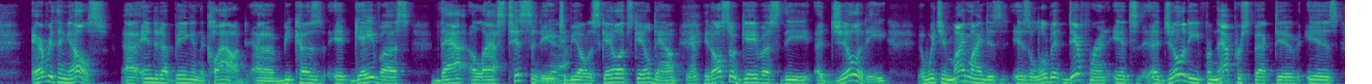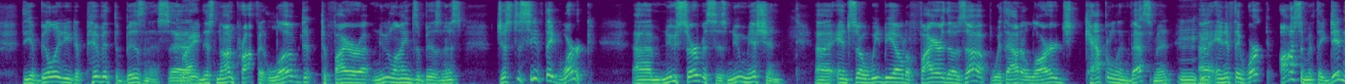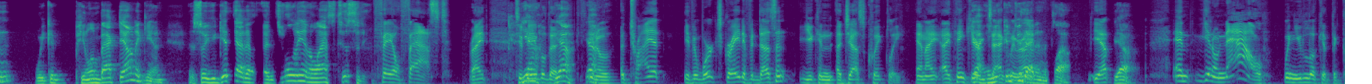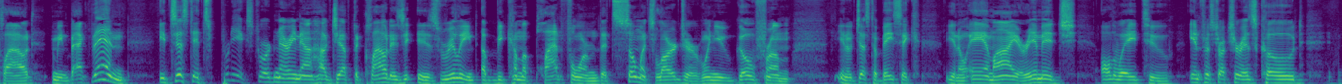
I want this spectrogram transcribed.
Everything else uh, ended up being in the cloud uh, because it gave us that elasticity yeah. to be able to scale up, scale down. Yep. It also gave us the agility which in my mind is is a little bit different. It's agility from that perspective is the ability to pivot the business. Uh, right. This nonprofit loved to fire up new lines of business just to see if they'd work. Um, new services, new mission. Uh, and so we'd be able to fire those up without a large capital investment. Mm-hmm. Uh, and if they worked, awesome. If they didn't, we could peel them back down again. So you get that agility and elasticity. Fail fast right? To yeah, be able to, yeah, yeah. you know, uh, try it. If it works, great. If it doesn't, you can adjust quickly. And I, I think you're exactly you can do right. that in the cloud. Yep. Yeah. And you know, now when you look at the cloud, I mean, back then it's just it's pretty extraordinary now how Jeff the cloud is is really a, become a platform that's so much larger when you go from you know just a basic you know AMI or image all the way to infrastructure as code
